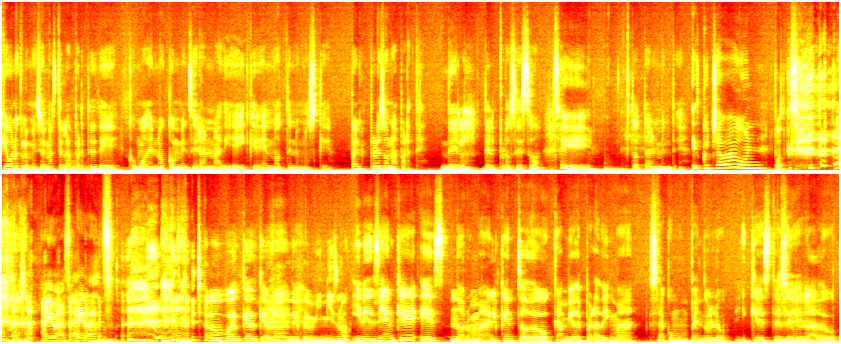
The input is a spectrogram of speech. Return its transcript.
qué bueno que lo mencionaste, la parte de como de no convencer a nadie y que no tenemos que. Bueno, pero es una parte del, del proceso, Sí. totalmente. Escuchaba un podcast. ahí vas, ahí vas. Escuchaba un podcast que hablaban de feminismo y decían que es normal que en todo cambio de paradigma sea como un péndulo y que estés de un lado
